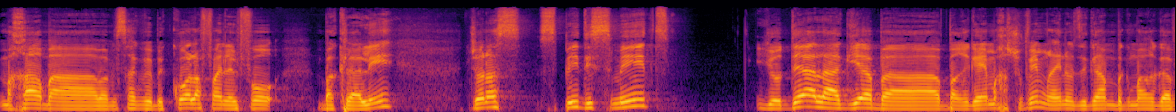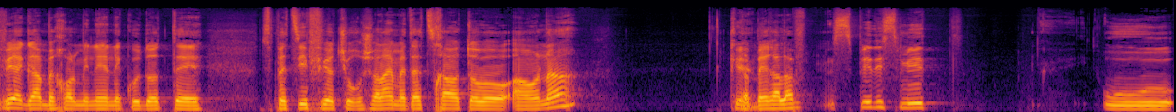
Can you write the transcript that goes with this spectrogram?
מחר במשחק ובכל הפיינל פור בכללי. ג'ונס ספידי סמית יודע להגיע ברגעים החשובים, ראינו את זה גם בגמר גביע, גם בכל מיני נקודות אה, ספציפיות שירושלים הייתה צריכה אותו העונה. כן. דבר עליו. ספידי סמית הוא,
